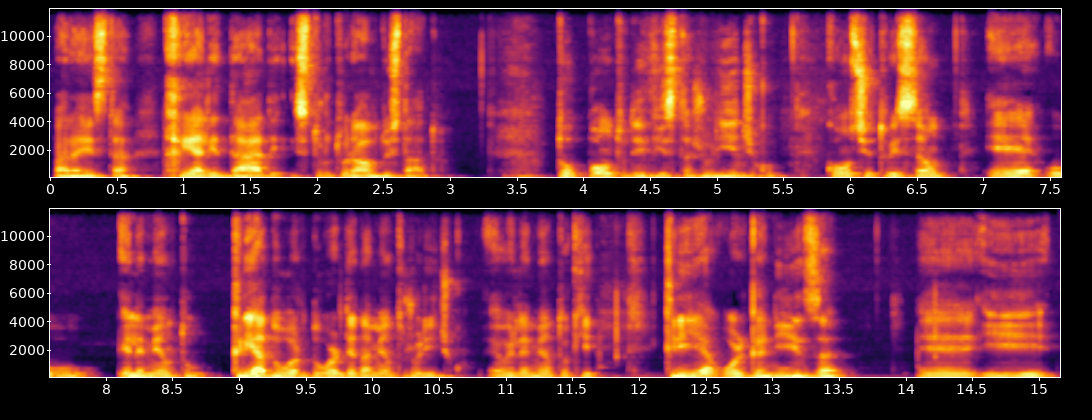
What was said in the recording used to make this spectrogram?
para esta realidade estrutural do Estado. Do ponto de vista jurídico, Constituição é o elemento criador do ordenamento jurídico. É o elemento que cria, organiza é, e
